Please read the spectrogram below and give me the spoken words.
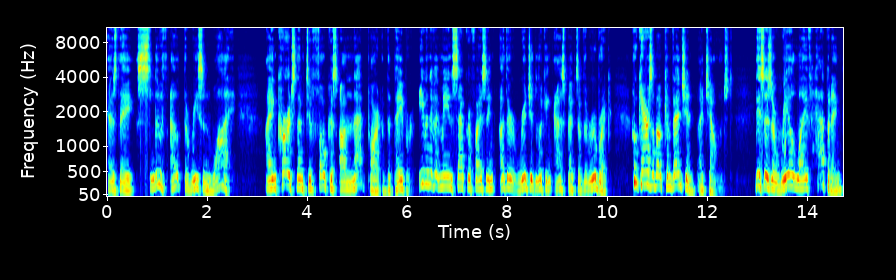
as they sleuth out the reason why. I encourage them to focus on that part of the paper, even if it means sacrificing other rigid looking aspects of the rubric. Who cares about convention? I challenged. This is a real life happening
